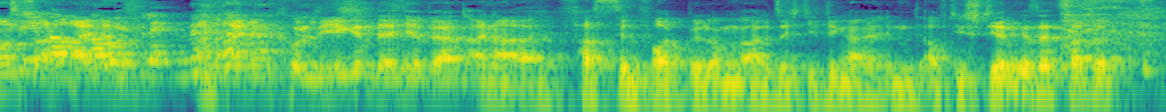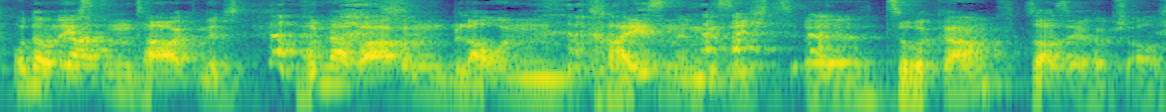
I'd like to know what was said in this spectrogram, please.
uns Thema an einen, an einen Kollegen, der hier während einer Faszienfortbildung mal sich die Dinger in, auf die Stirn gesetzt hatte und am Oh nächsten Tag mit wunderbaren blauen Kreisen im Gesicht äh, zurückkam. Sah sehr hübsch aus.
